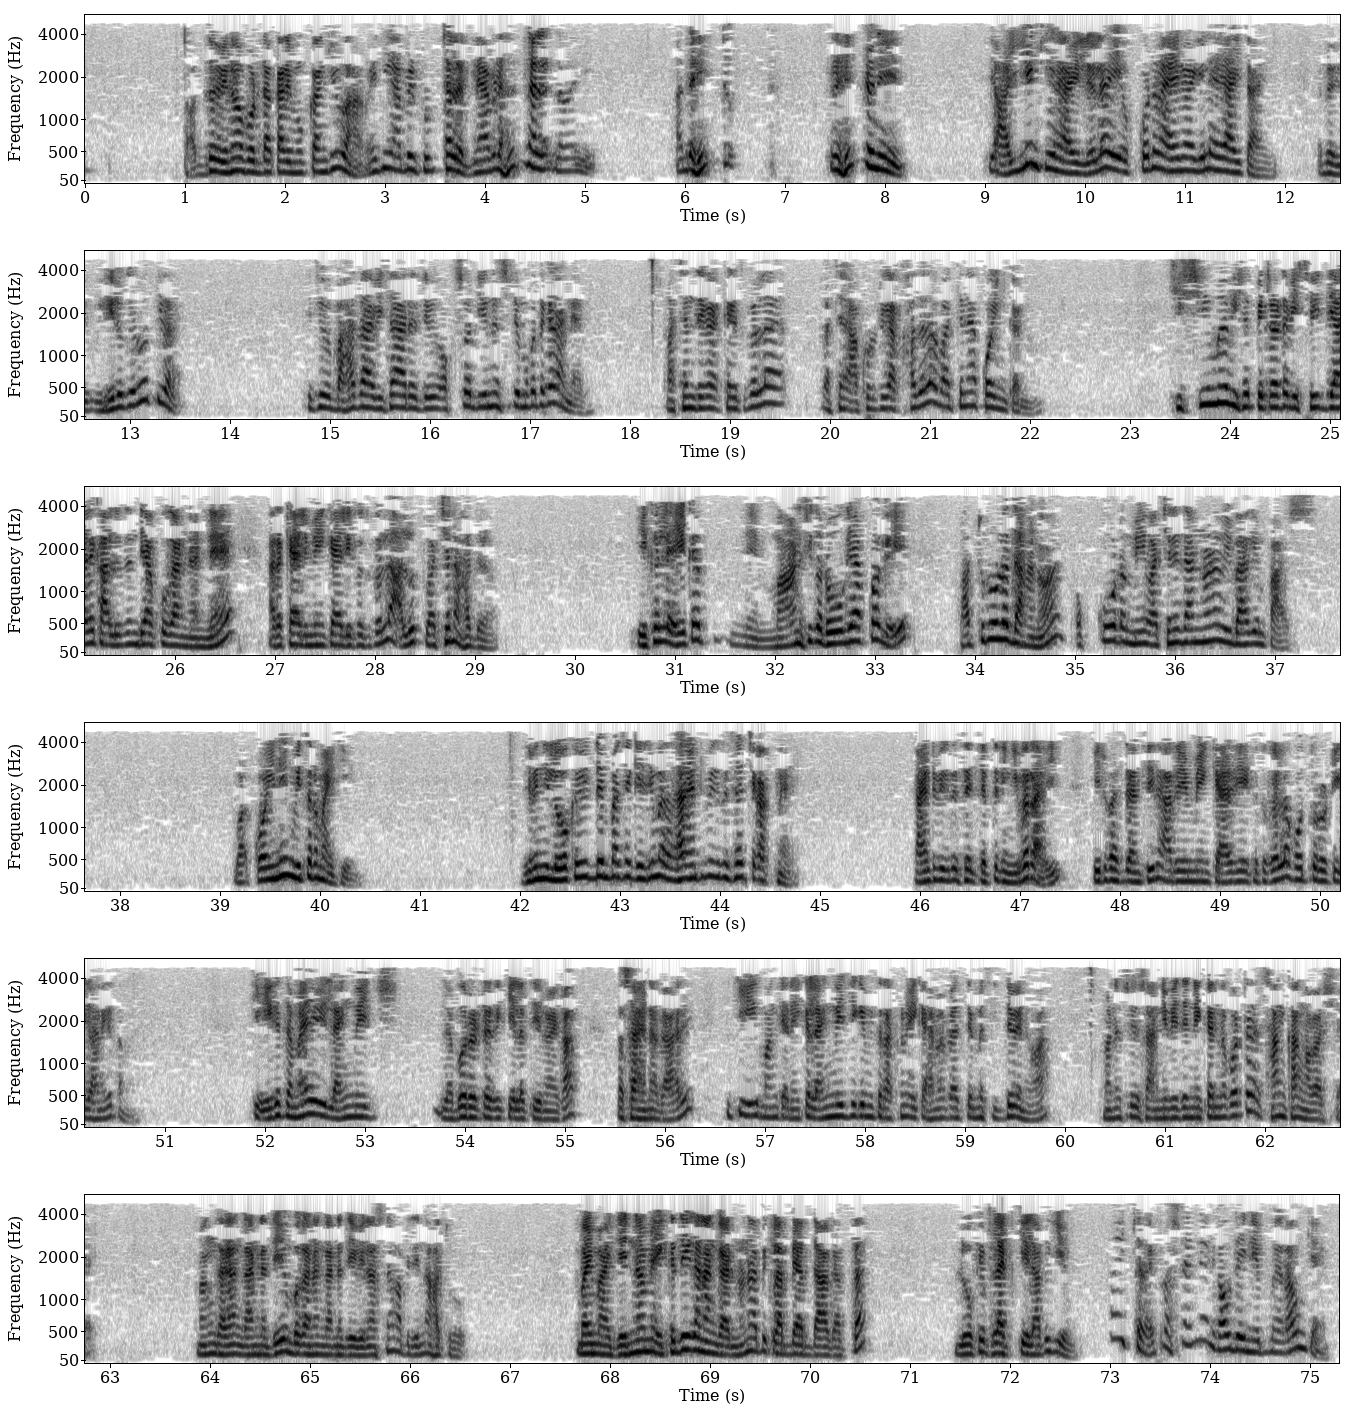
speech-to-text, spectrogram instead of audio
තද්ද වෙනවා පොඩ්ඩක් හරි මුක්කම් කිව්වහම. ඉතින් අපිට ෆෘට් සලාඩ් නෑ අපිට හුම්කල නෑ. අද හින්දු හින්දුනේ. ඉතින් අයියෙන් කියන අයිල්ලලා ඒ ඔක්කොම ඇයෙනවා කියලා එයා හිතයි. හැබැයි විහිළු කරුවොත් ඉවරයි. ඉතින් බහදා විචාරයේ ඔක්ස්ෆර්ඩ් යුනිවර්සිටි මොකද කරන්නේ? වචන දෙකක් එකතු කරලා වචන අකුරු ටිකක් හදලා වචනයක් කොයින් කරනවා. කිසිම විෂ පිටරට විශ්වවිද්‍යාලේ කලුදෙන් දෙයක් උගන්වන්නේ අර කැලි මේ කැලි එකතු කරලා අලුත් වචන හදනවා. ඒකල ඒක මේ මානසික රෝගයක් වගේ පතුරවල දානවා ඔක්කොට මේ වචනේ දන්නවනම් විභාගයෙන් පාස්. කොයිනින් විතරමයි තියෙන්නේ. දෙවෙනි ලෝක යුද්ධයෙන් පස්සේ කිසිම සයන්ටිෆික් රිසර්ච් එකක් නැහැ. සයන්ටිෆික් රිසර්ච් එතනින් ඉවරයි. ඊට පස්සේ දැන් තියෙන RMN කැරිය එකතු කරලා කොත්තු රොටි ගන්න එක තමයි. ඒක තමයි ලැන්ග්වේජ් ලැබොරටරි කියලා තියෙන එකක් රසායනගාරේ. ඉතින් මම කියන්නේ ඒක ලැන්ග්වේජ් එකේ විතරක් නෙවෙයි ඒක හැම පැත්තෙම සිද්ධ වෙනවා. මිනිස්සු sannivedanaya කරනකොට සංකම් අවශ්‍යයි. මං ගණන් ගන්න දේ උඹ ගණන් ගන්න දේ වෙනස් නම් අපි දෙන්න හතුරෝ. මයි මයි දෙන්නම එක දේ ගණන් ගන්න ඕන අපි ක්ලබ් එකක් දාගත්තා. ලෝකේ ෆ්ලැට් කියලා අපි කියමු. එච්චරයි ප්‍රශ්නයක් නෑ කවුද ඉන්නේ රවුම් කියන්නේ.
